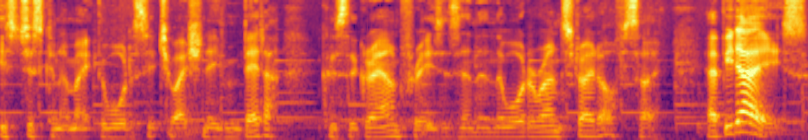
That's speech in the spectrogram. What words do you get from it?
is just going to make the water situation even better because the ground freezes and then the water runs straight off. So happy days.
